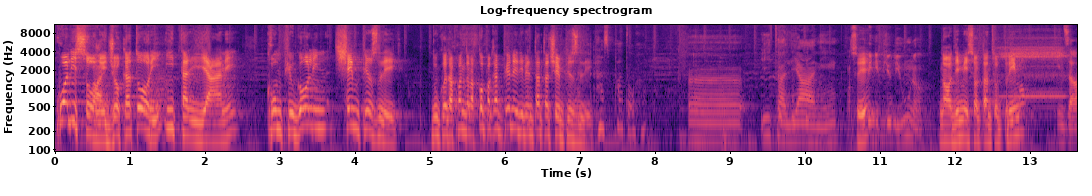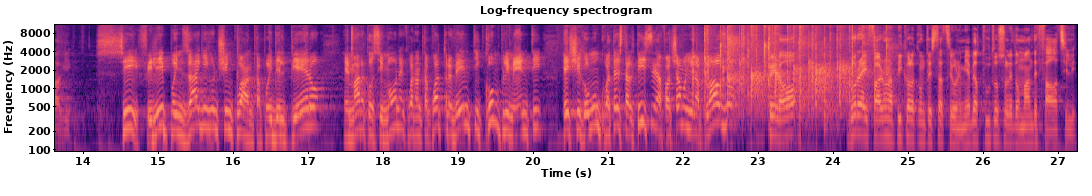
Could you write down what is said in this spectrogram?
Quali sono i giocatori italiani con più gol in Champions League? Dunque, da quando la Coppa Campione è diventata Champions League? Eh, italiani. Sì? Quindi più di uno. No, dimmi soltanto il primo. Inzaghi. Sì, Filippo Inzaghi con 50, poi Del Piero e Marco Simone 44 e 20. Complimenti, esci comunque a testa altissima, facciamogli un applauso. Però vorrei fare una piccola contestazione. Mi ha battuto sulle domande facili.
